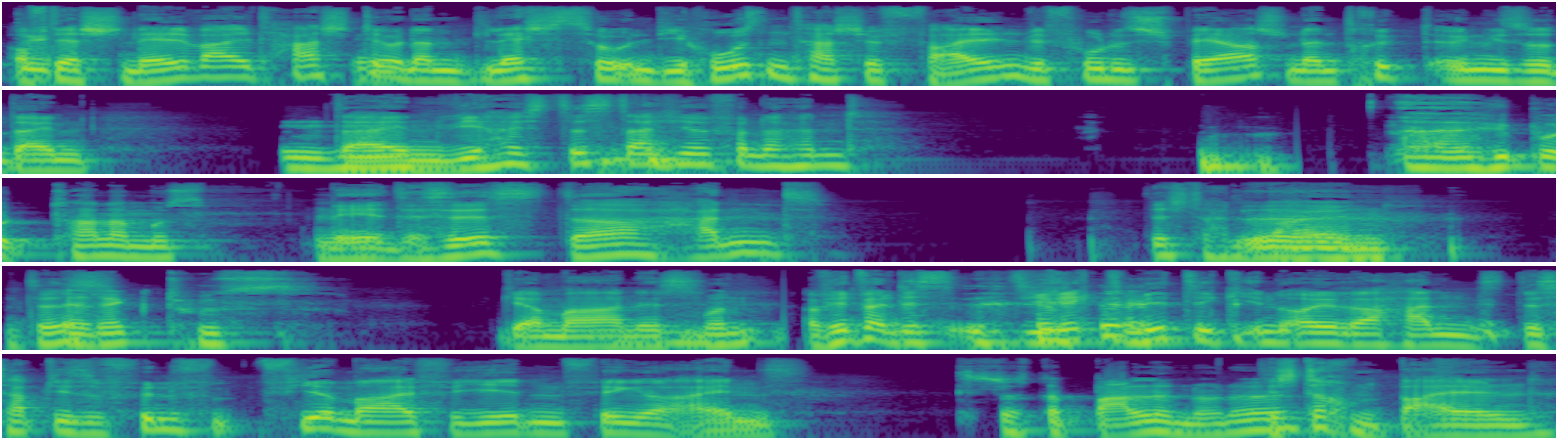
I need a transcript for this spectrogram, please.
auf der Schnellwahltaste und dann lässt so in die Hosentasche fallen, bevor du es sperrst und dann drückt irgendwie so dein, Mhm. dein, wie heißt das da hier von der Hand? äh, Hypothalamus. Nee, das ist der Hand, das ist der Handballen. Äh, Erectus. Germanis. Mon- Auf jeden Fall das direkt mittig in eurer Hand. Das habt ihr so fünf, viermal für jeden Finger eins. Das ist doch der Ballen, oder? Das ist doch ein Ballen.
